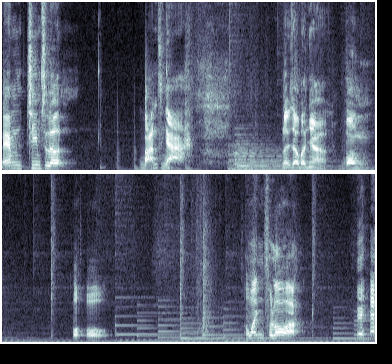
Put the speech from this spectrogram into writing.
em chim lợn bán nhà. Lại giao bán nhà? vâng. Ồ, ồ. ông anh Flo à?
